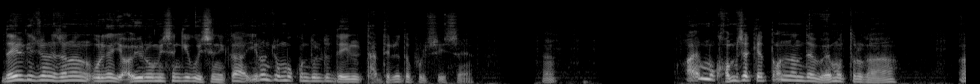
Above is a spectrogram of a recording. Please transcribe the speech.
내일 기준에서는 우리가 여유로움이 생기고 있으니까 이런 종목군들도 내일 다 들여다 볼 수 있어요. 어? 아니 뭐 검색해 떴는데 왜 못 들어가? 어?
